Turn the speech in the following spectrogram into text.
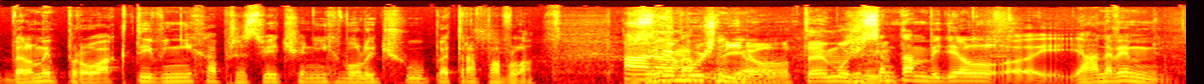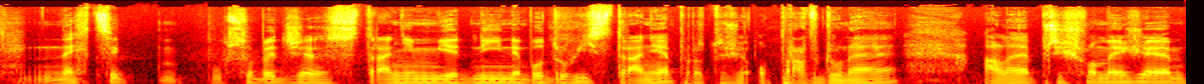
velmi proaktivních a přesvědčených voličů Petra Pavla. Ano. To je možný, viděl, no, to je možný. Že jsem tam viděl, eh, já nevím, nechci působit, že straním jedný nebo druhý straně, protože opravdu ne, ale přišlo mi, že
